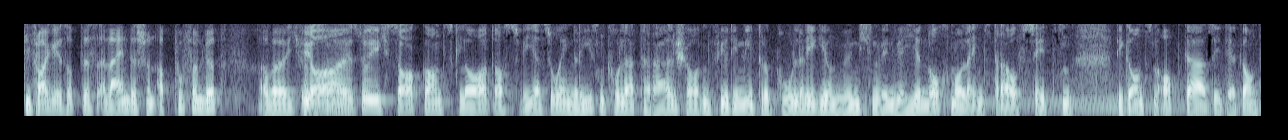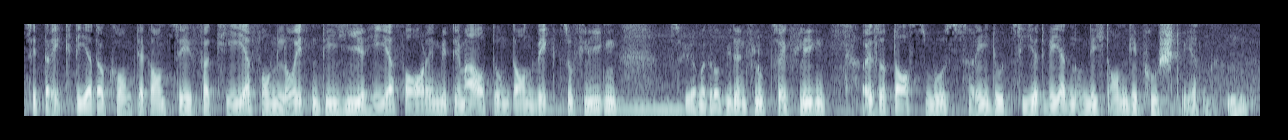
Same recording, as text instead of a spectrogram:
die Frage ist, ob das allein das schon abpuffern wird. Aber ich ja, also ich sage ganz klar, das wäre so ein riesen Kollateralschaden für die Metropolregion München, wenn wir hier nochmal eins draufsetzen. Die ganzen Abgase, der ganze Dreck, der da kommt, der ganze Verkehr von Leuten, die hierher fahren mit dem Auto, um dann wegzufliegen. Das hören wir gerade wieder ein Flugzeug fliegen. Also das muss reduziert werden und nicht angepusht werden. Mhm.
